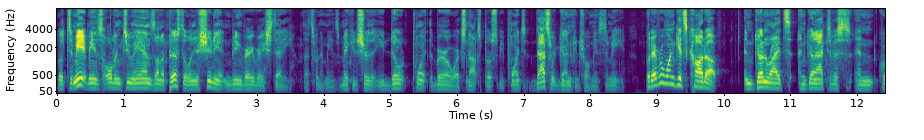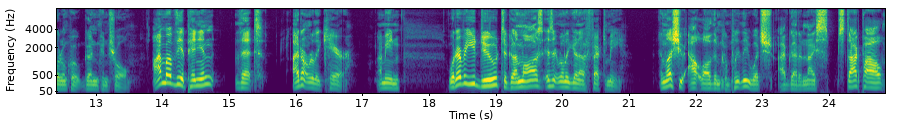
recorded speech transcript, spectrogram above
Well, to me, it means holding two hands on a pistol when you're shooting it and being very, very steady. That's what it means. Making sure that you don't point the barrel where it's not supposed to be pointed. That's what gun control means to me. But everyone gets caught up in gun rights and gun activists and quote unquote gun control. I'm of the opinion that I don't really care. I mean, whatever you do to gun laws isn't really going to affect me unless you outlaw them completely, which I've got a nice stockpile.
